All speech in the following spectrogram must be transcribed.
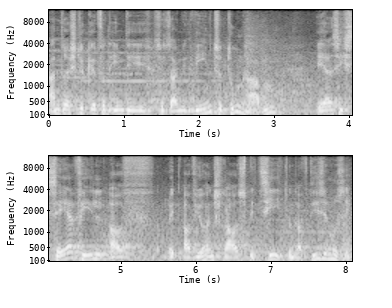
andere Stücke von ihm, die sozusagen mit Wien zu tun haben, er sich sehr viel auf, auf Johann Strauss bezieht und auf diese Musik.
